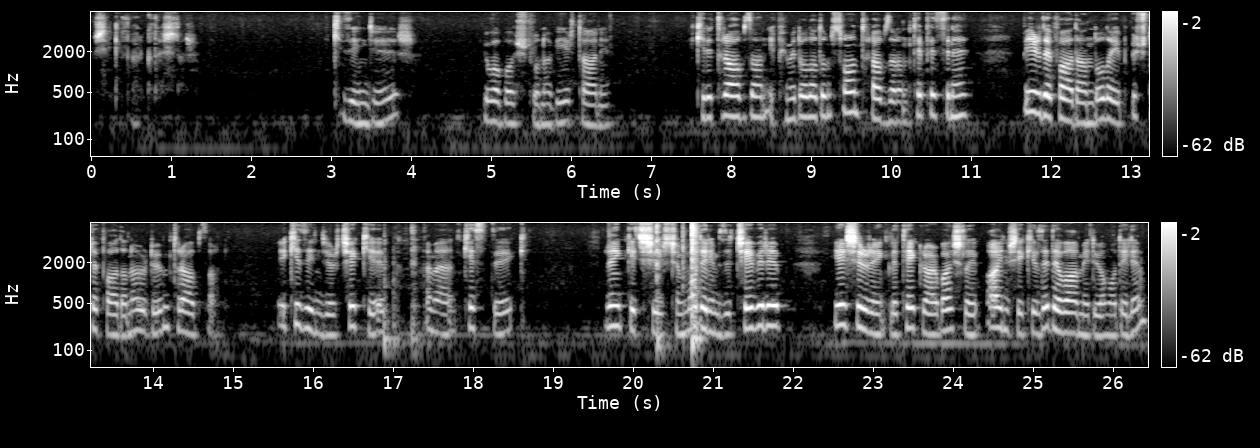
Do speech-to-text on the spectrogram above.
bu şekilde arkadaşlar. İki zincir yuva boşluğuna bir tane. İkili trabzan ipimi doladım son trabzanın tepesine. Bir defadan dolayıp üç defadan ördüğüm trabzan. İki zincir çekip hemen kestik. Renk geçişi için modelimizi çevirip yeşil renkle tekrar başlayıp aynı şekilde devam ediyor modelim.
